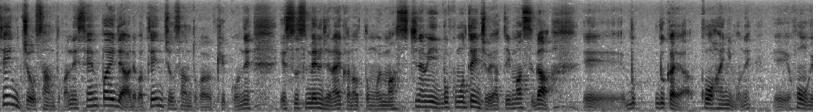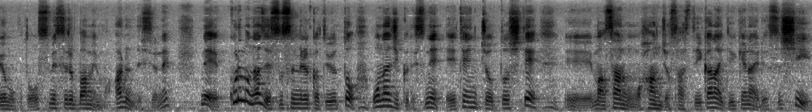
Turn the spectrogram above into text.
店長さんとかね先輩であれば店長さんとかが結構ね進めるんじゃないかなと思います。ちなみに僕も店長やっていますが、えー、部下や後輩にもねえ本を読むことをお勧めする場面もあるんですよね。でこれもなぜ進めるかというと同じくですね店長として、えー、まあ、サロンを繁盛させていかないといけないですし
